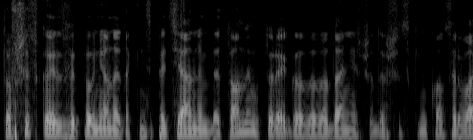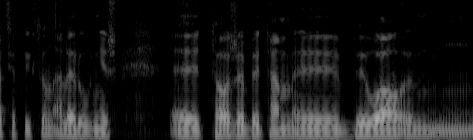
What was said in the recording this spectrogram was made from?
to wszystko jest wypełnione takim specjalnym betonem, którego za zadanie jest przede wszystkim konserwacja tych strun, ale również to, żeby tam było mm,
